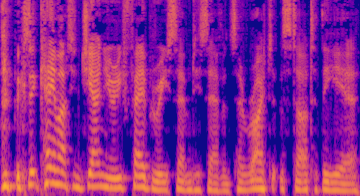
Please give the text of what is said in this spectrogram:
because it came out in January, February 77, so right at the start of the year.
